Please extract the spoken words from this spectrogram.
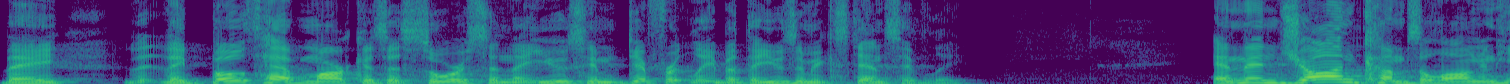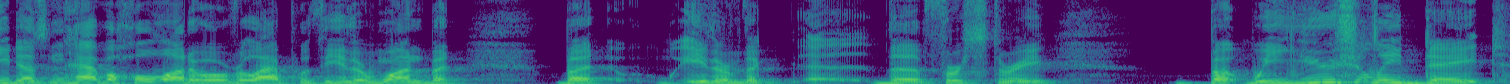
They, they both have Mark as a source and they use him differently, but they use him extensively. And then John comes along and he doesn't have a whole lot of overlap with either one, but but either of the, uh, the first three, but we usually date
